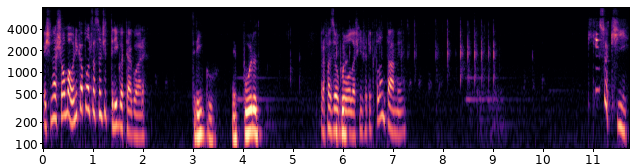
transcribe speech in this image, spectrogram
A gente não achou uma única plantação de trigo até agora. Trigo é puro. Pra fazer o Por- bolo, acho que a gente vai ter que plantar mesmo. O que, que é isso aqui?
